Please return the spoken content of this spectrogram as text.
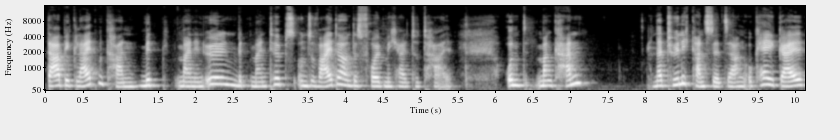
da begleiten kann mit meinen Ölen, mit meinen Tipps und so weiter und das freut mich halt total. Und man kann Natürlich kannst du jetzt sagen, okay, geil,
